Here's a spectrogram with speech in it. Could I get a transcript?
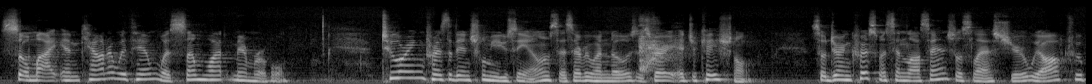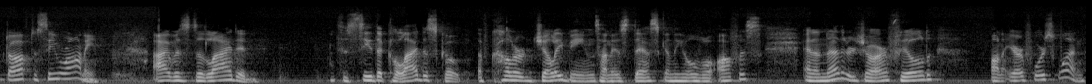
So my encounter with him was somewhat memorable. Touring presidential museums, as everyone knows, is very educational. So during Christmas in Los Angeles last year, we all trooped off to see Ronnie. I was delighted to see the kaleidoscope of colored jelly beans on his desk in the Oval Office and another jar filled on Air Force One.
